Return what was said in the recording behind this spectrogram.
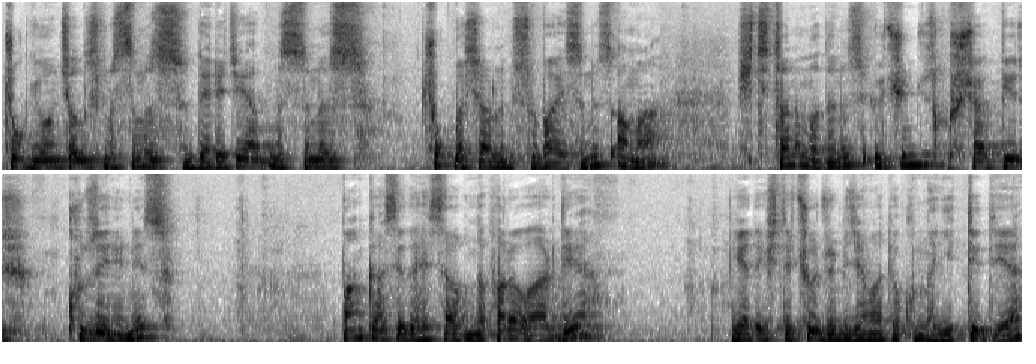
çok yoğun çalışmışsınız, derece yapmışsınız, çok başarılı bir subaysınız ama hiç tanımadığınız üçüncü kuşak bir kuzeniniz Bankasya'da hesabında para var diye ya da işte çocuğu bir cemaat okuluna gitti diye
